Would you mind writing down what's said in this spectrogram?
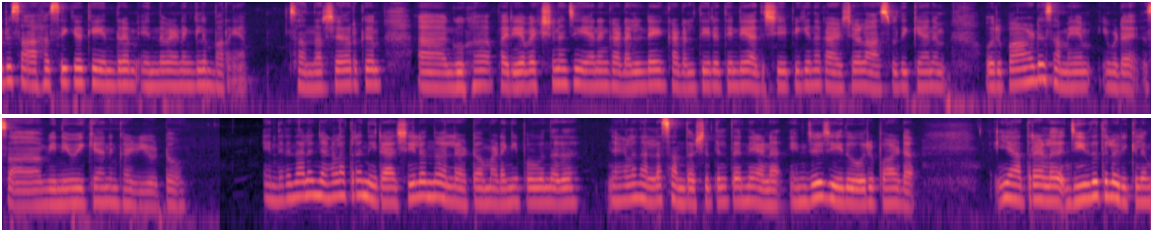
ഒരു സാഹസിക കേന്ദ്രം എന്ന് വേണമെങ്കിലും പറയാം. സന്ദർശകർക്ക് ഗുഹ പര്യവേക്ഷണം ചെയ്യാനും കടലിന്റെയും കടൽ തീരത്തിന്റെയും അതിശയിപ്പിക്കുന്ന കാഴ്ചകൾ ആസ്വദിക്കാനും ഒരുപാട് സമയം ഇവിടെ വിനിയോഗിക്കാനും കഴിയും കേട്ടോ എന്നിരുന്നാലും ഞങ്ങൾ അത്ര നിരാശയിലൊന്നും അല്ല കേട്ടോ മടങ്ങിപ്പോകുന്നത്. ഞങ്ങൾ നല്ല സന്തോഷത്തിൽ തന്നെയാണ് എൻജോയ് ചെയ്തു ഒരുപാട്. യാത്രകൾ ജീവിതത്തിൽ ഒരിക്കലും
